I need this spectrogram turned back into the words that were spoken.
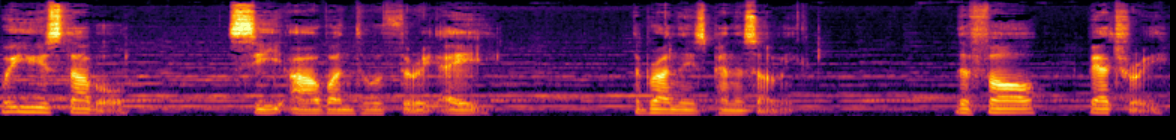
We use double CR123A. The brand is Panasonic. The full battery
